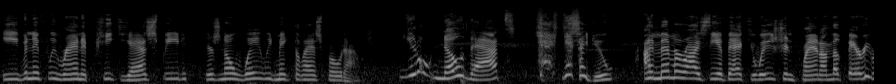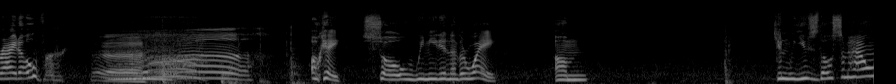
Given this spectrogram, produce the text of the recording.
Even if we ran at peak Yaz speed, there's no way we'd make the last boat out. You don't know that. Yeah, yes, I do. I memorized the evacuation plan on the ferry ride over. Uh. Okay, so we need another way. Um. Can we use those somehow?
